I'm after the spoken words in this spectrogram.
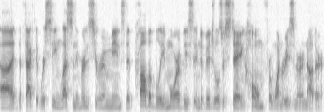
uh, the fact that we're seeing less in the emergency room means that probably more of these individuals are staying home for one reason or another.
